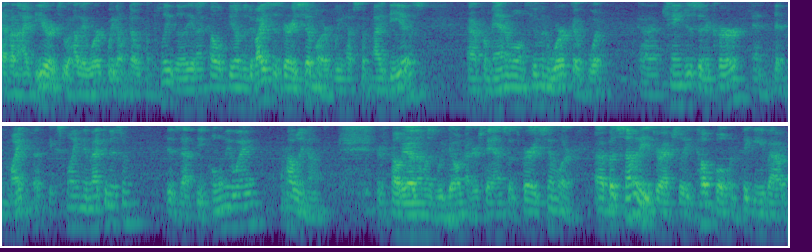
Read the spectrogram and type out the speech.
have an idea or two how they work. We don't know completely. And I tell you know, the device is very similar. We have some ideas uh, from animal and human work of what uh, changes that occur and that might uh, explain the mechanism. Is that the only way? Probably not. There's probably other ones we don't understand, so it's very similar. Uh, but some of these are actually helpful in thinking about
